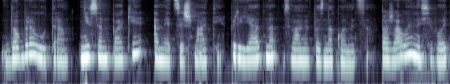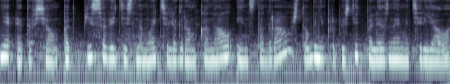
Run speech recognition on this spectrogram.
Доброе утро. Не сэмпаки, а мецешмати. Приятно с вами познакомиться. Пожалуй, на сегодня это все. Подписывайтесь на мой телеграм-канал и инстаграм, чтобы не пропустить полезные материалы.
